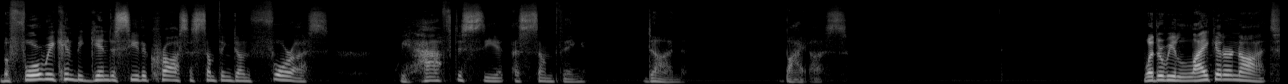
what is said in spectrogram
Before we can begin to see the cross as something done for us, we have to see it as something done by us. Whether we like it or not,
